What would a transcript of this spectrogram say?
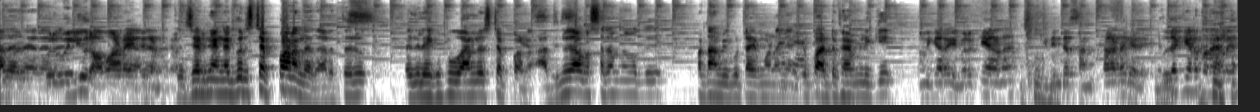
അതെ, അതെ, അതെ. തീർച്ചയായിട്ടും ഞങ്ങൾക്ക് ഒരു സ്റ്റെപ്പാണല്ലോ അത്. അടുത്തൊരു ഇതിലേക്ക് പോകാനുള്ള സ്റ്റെപ്പാണ് അതിനൊരു അവസരം നമുക്ക് പട്ടാമ്പി കൂട്ടായ്മയാണ്. ഞങ്ങൾക്ക് പാട്ട് ഫാമിലിക്ക്. ഇതിന്റെ സംഘാടകര്. എന്തൊക്കെയാണ് പറയാനുള്ളത്?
